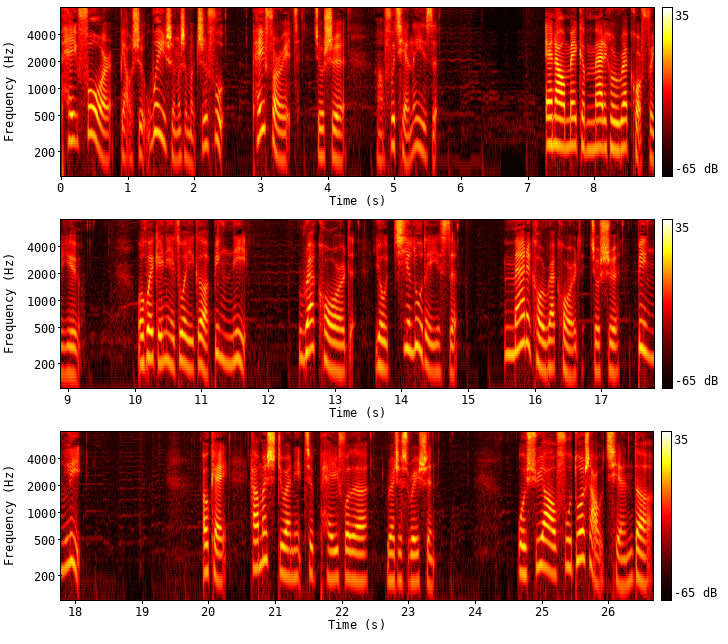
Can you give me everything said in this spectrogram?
Pay for 表示为什么什么支付，Pay for it 就是啊付钱的意思。And I'll make a medical record for you. 我会给你做一个病历，record 有记录的意思，medical record 就是病历。Okay, how much do I need to pay for the registration? 我需要付多少钱的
